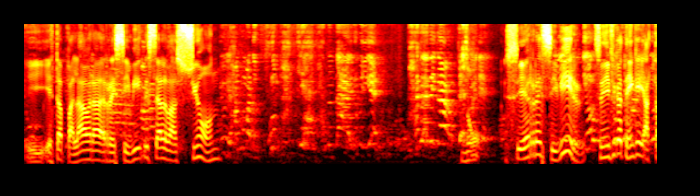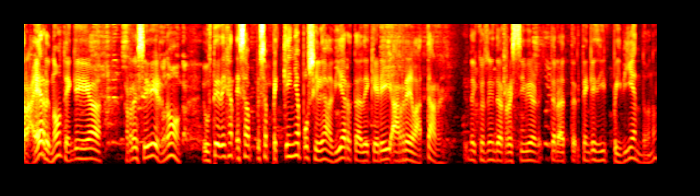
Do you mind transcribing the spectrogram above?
Y esta palabra, recibir salvación, no, si es recibir, significa que tienen que atraer, ¿no? Tienen que a recibir, ¿no? Ustedes dejan esa, esa pequeña posibilidad abierta de querer arrebatar, de, de recibir, tienen que ir pidiendo, ¿no?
